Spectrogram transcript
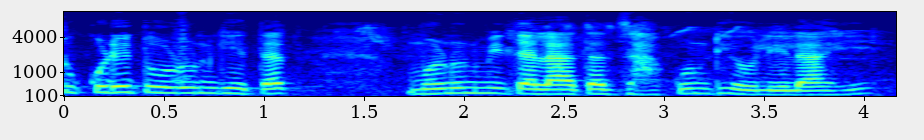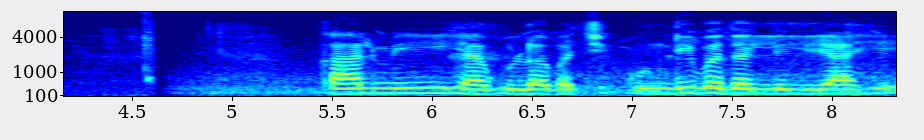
तुकडे तोडून घेतात. म्हणून मी त्याला आता झाकून ठेवलेलं आहे. काल मी ह्या गुलाबाची कुंडी बदललेली आहे.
